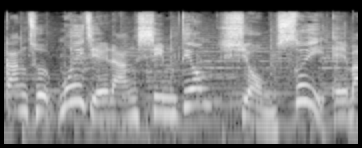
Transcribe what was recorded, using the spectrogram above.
讲出每一个人心中上水的梦。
